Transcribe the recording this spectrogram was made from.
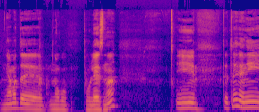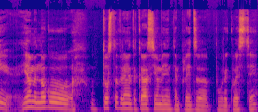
няма да е много полезна. И те да ни имаме много от доста време така си имам един темплейт за по реквестите.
